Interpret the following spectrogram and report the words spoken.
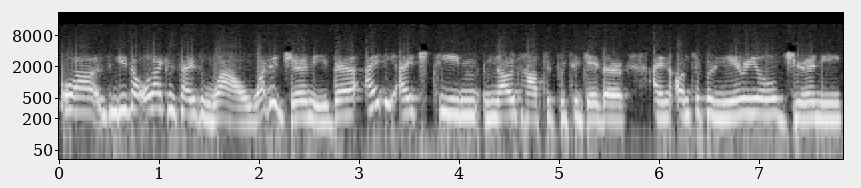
well, Lisa, all I can say is wow, what a journey. The ABH team knows how to put together an entrepreneurial journey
